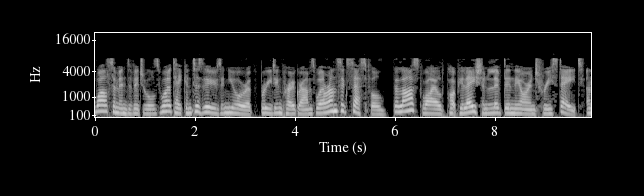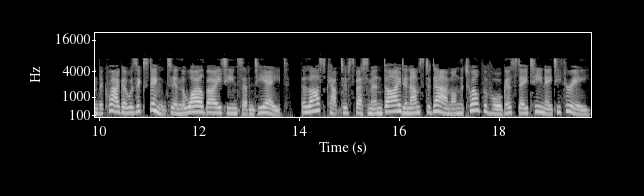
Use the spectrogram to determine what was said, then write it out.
While some individuals were taken to zoos in Europe, breeding programs were unsuccessful. The last wild population lived in the Orange Free State, and the quagga was extinct in the wild by 1878. The last captive specimen died in Amsterdam on 12 August 1883.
